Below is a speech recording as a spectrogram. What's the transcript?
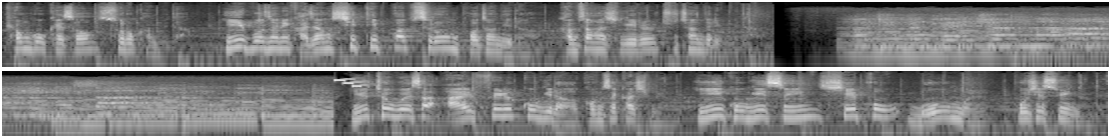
편곡해서 수록합니다. 이 버전이 가장 시티팝스러운 버전이라 감상하시기를 추천드립니다. 유튜브에서 I Feel 곡이라 검색하시면 이 곡이 쓰인 CF 모음을 보실 수 있는데요.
